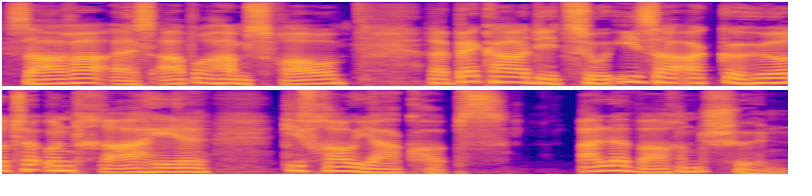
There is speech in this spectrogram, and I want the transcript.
Sarah als Abrahams Frau, Rebekka, die zu Isaak gehörte, und Rahel, die Frau Jakobs. Alle waren schön.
